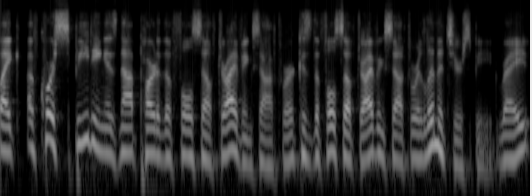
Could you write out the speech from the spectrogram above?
like of course speeding is not part of the full self-driving software because the full self-driving software limits your speed right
